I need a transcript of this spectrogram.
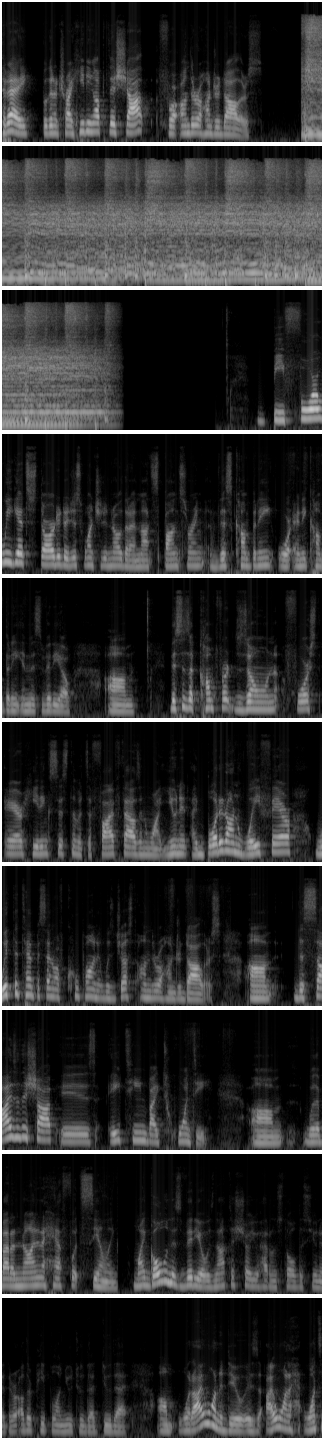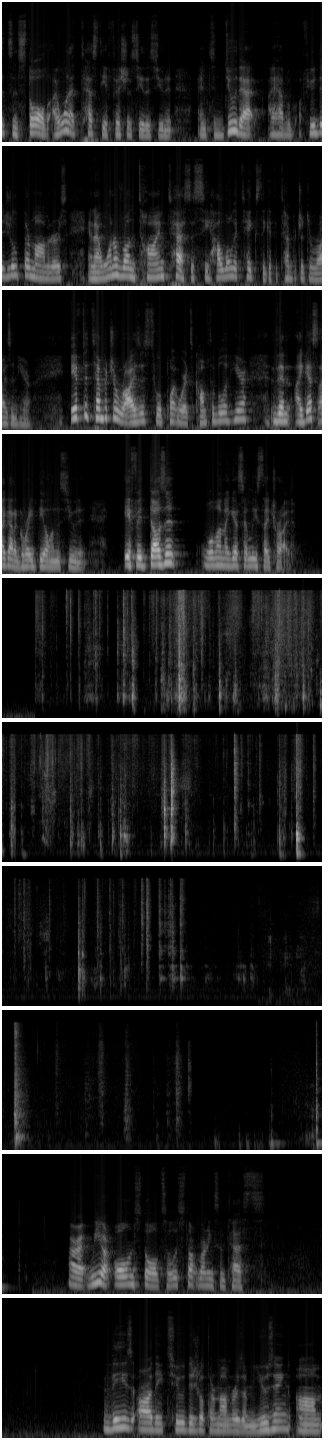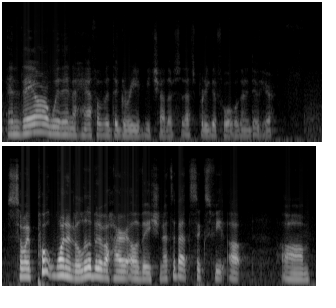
Today, we're going to try heating up this shop for under $100. Before we get started, I just want you to know that I'm not sponsoring this company or any company in this video. Um, this is a Comfort Zone forced air heating system. It's a 5,000 watt unit. I bought it on Wayfair with the 10% off coupon. It was just under $100. Um, the size of the shop is 18 by 20 um, with about a nine and a half foot ceiling. My goal in this video is not to show you how to install this unit. There are other people on YouTube that do that. Um, what I want to do is I want to, once it's installed, I want to test the efficiency of this unit. And to do that, I have a, few digital thermometers and I want to run time tests to see how long it takes to get the temperature to rise in here. If the temperature rises to a point where it's comfortable in here, then I guess I got a great deal on this unit. If it doesn't, well then I guess at least I tried. All right, we are all installed, so let's start running some tests. These are the two digital thermometers I'm using, um, and they are within a half of a degree of each other, so that's pretty good for what we're going to do here. So I put one at a little bit of a higher elevation. That's about six feet up. Um,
